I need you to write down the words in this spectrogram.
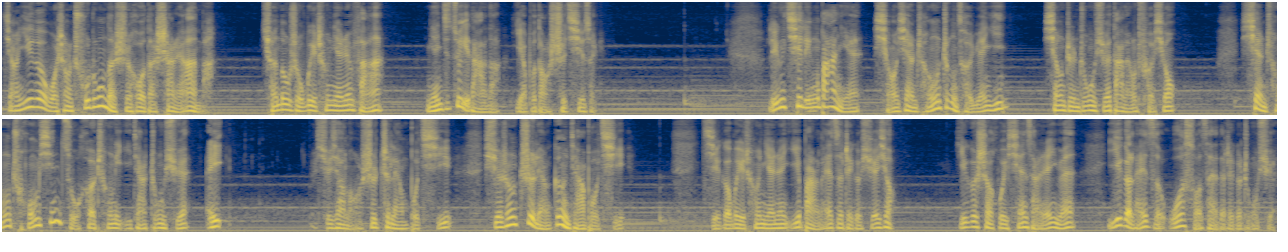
讲一个我上初中的时候的杀人案吧，全都是未成年人犯案，年纪最大的也不到十七岁。零七零八年，小县城政策原因，乡镇中学大量撤销。县城重新组合成立一家中学 A，学校老师质量不齐，学生质量更加不齐。几个未成年人，一半来自这个学校，一个社会闲散人员，一个来自我所在的这个中学。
